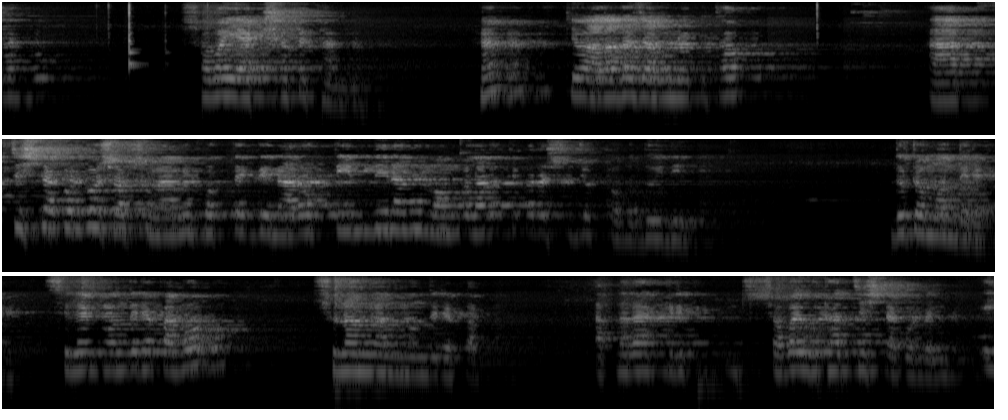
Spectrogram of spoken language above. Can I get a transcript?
থাকব। সবাই একসাথে থাকব। হ্যাঁ? কেউ আলাদা যাব না কোথাও। আর চেষ্টা করব সবসময়, আমি প্রত্যেক দিন, আরও তিন দিন আমি মঙ্গল আরতি করার সুযোগ পাবো, দুই দিন। দুটো মন্দিরে। সিলেট মন্দিরে পাবো সুনামগঞ্জ মন্দিরে পাবো আপনারা সবাই উঠার চেষ্টা করবেন এই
